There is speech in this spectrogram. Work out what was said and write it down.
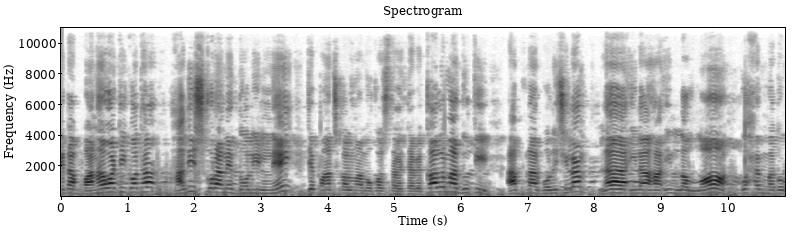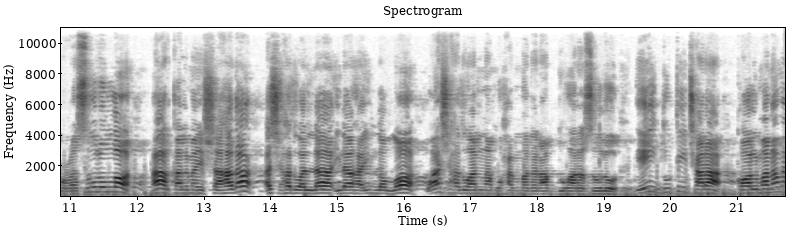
এটা বানাওয়াটি কথা, হাদিস কোরআনের দলিল নেই যে পাঁচ কলমা মুখস্থ হইতে হবে। কলমা দুটি আপনার বলেছিলাম, লা ইলাহা ইল্লাল্লাহ মুহাম্মাদুর রাসূলুল্লাহ আর কালমায়ে শাহাদা আশহাদু আল্লা ইলাহা ইল্লাল্লাহ ওয়া আশহাদু আন্না মুহাম্মাদান আবদুহু ওয়া রাসূলুহু। এই দুটি ছাড়া কলমা নামে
